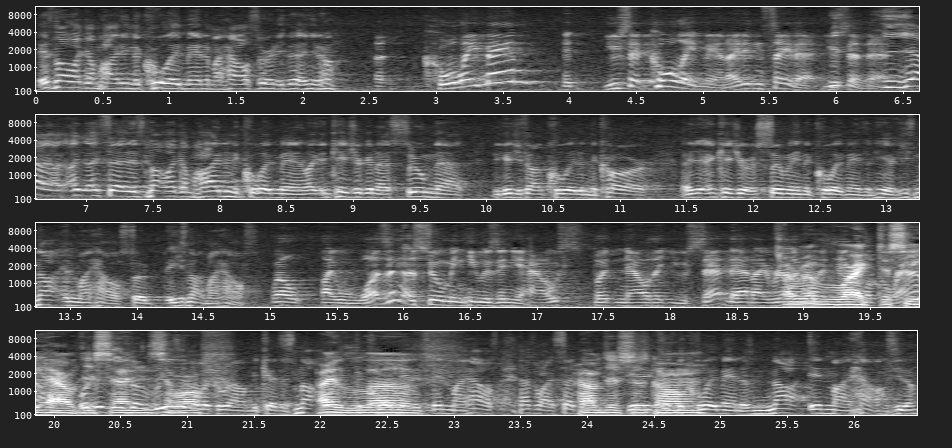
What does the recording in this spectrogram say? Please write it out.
it's not like I'm hiding the Kool Aid Man in my house or anything. You know. Uh, Kool-Aid Man? It, you said Kool-Aid Man. I didn't say that. You said that. Yeah, I, I said it's not like I'm hiding the Kool Aid Man. Like in case you're gonna assume that because you found Kool Aid in the car, and in case you're assuming the Kool Aid Man's in here. He's not in my house, so he's not in my house. Well, I wasn't assuming he was in your house, but now that you said that, I really I want would to take a like look to see how Well, this there's no ends reason to off. look because it's not I like the love is in my house. That's why I said how that. this Yeah, is because going. The Kool Aid Man is not in my house. You know.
